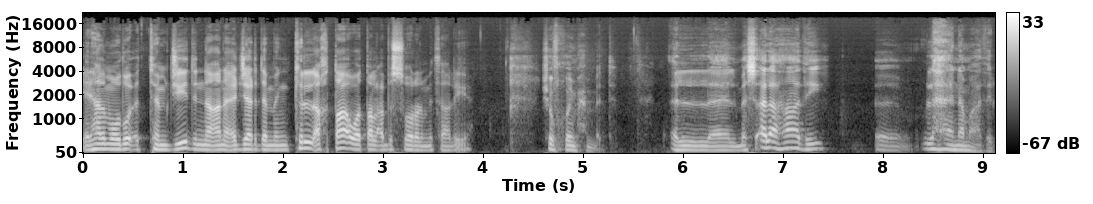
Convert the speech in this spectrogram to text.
يعني هذا موضوع التمجيد إن أنا أجرده من كل الاخطاء وأطلع بالصورة المثالية شوف أخوي محمد ال- المسألة هذه آه، لها نماذج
